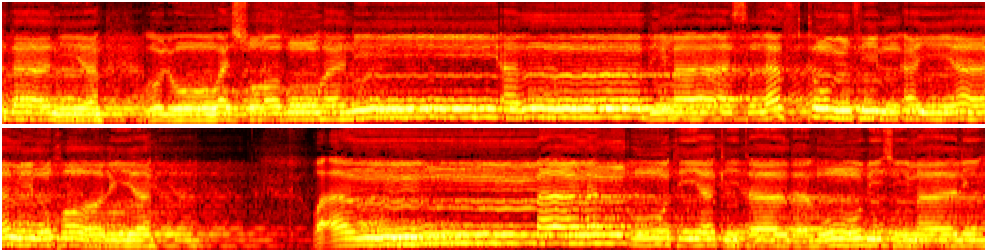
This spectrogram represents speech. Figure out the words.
دانية. كلوا واشربوا هنيئا بما أسلفتم في الأيام الخالية. وأما من أوتي كتابه بشماله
